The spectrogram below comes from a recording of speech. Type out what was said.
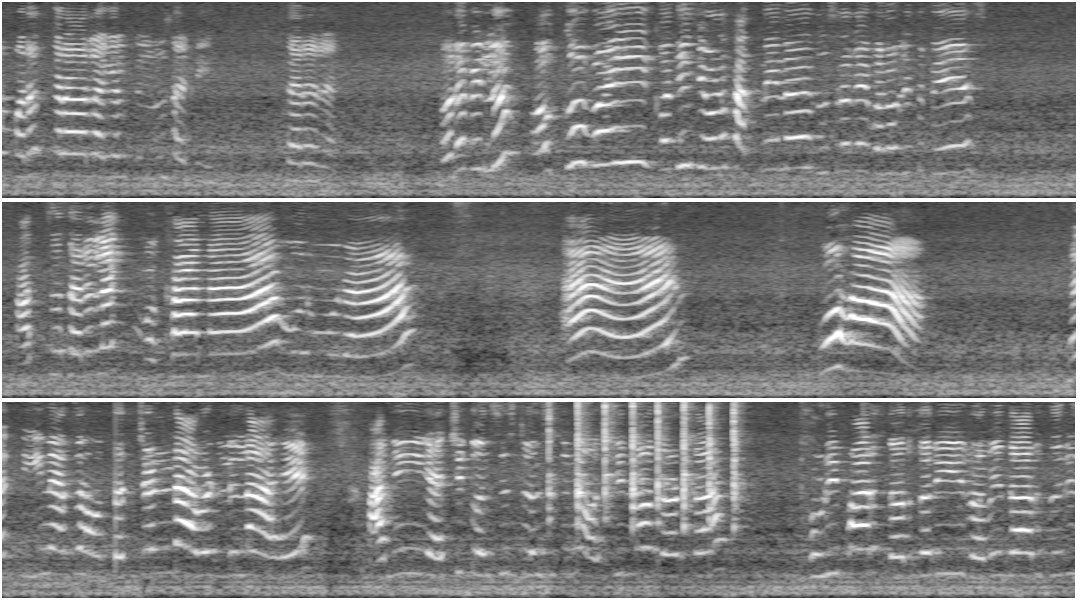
मला परत करावा लागेल पिल्लूसाठी. सॅरेलॅक हो ना पिल्लू? अगो बाई कधीच एवढं खात नाही ना. दुसरं काही बनवली तर बेस्ट आजचं सॅरेलॅक मखाना मुरमुरा अँड पोहा. ह्या तीन याचा प्रचंड आवडलेला आहे. आणि याची कन्सिस्टन्सी तुम्ही अशी न दळता थोडीफार दरदरी रवेदार जरी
